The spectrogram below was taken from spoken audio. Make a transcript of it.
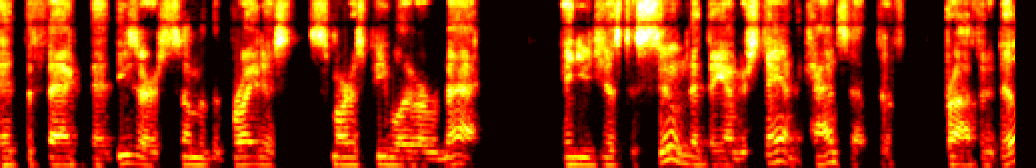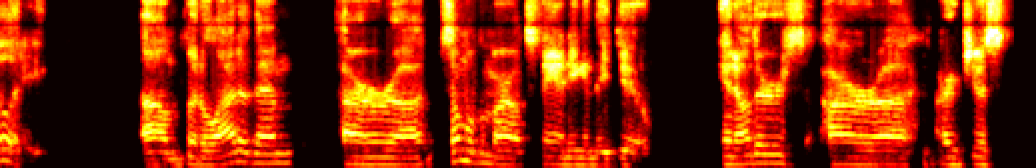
at the fact that these are some of the brightest, smartest people I've ever met. And you just assume that they understand the concept of profitability. Um, but a lot of them are, uh, some of them are outstanding and they do. And others are, uh, are just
